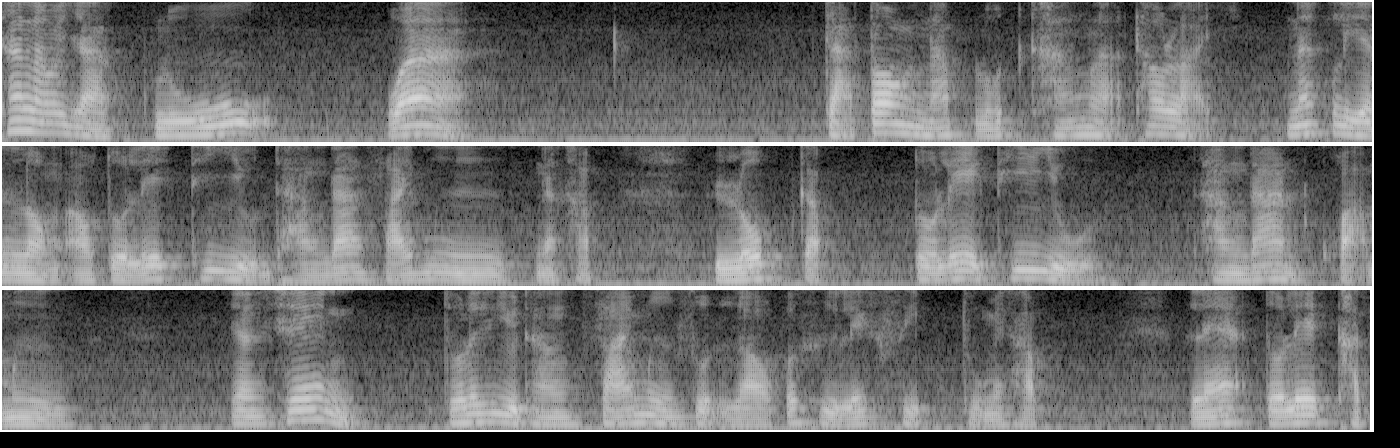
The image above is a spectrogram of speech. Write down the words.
ถ้าเราอยากรู้ว่า จะต้องนับลดครั้งละเท่าไหร่ นักเรียนลองเอาตัวเลขที่อยู่ทางด้านซ้ายมือนะครับ ลบกับตัวเลขที่อยู่ทางด้านขวามือ อย่างเช่น ตัวเลขที่อยู่ทางซ้ายมือสุดเราก็คือเลข 10 ถูกไหมครับ และตัวเลขถัด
